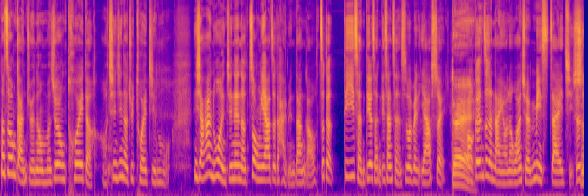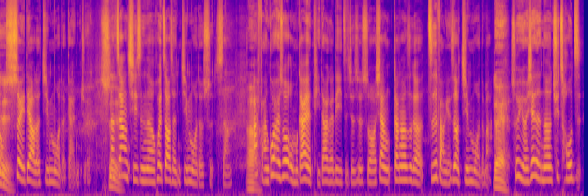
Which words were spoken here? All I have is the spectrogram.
那这种感觉呢，我们就用推的哦，轻轻的去推筋膜。你想看，如果你今天呢重压这个海绵蛋糕，这个第一层、第二层、第三层是会被你压碎，对，哦，跟这个奶油呢完全 mix 在一起，这种碎掉的筋膜的感觉。那这样其实呢会造成筋膜的损伤。啊，反过来说，我们刚才也提到一个例子，就是说，像刚刚这个脂肪也是有筋膜的嘛。对。所以有一些人呢，去抽脂，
